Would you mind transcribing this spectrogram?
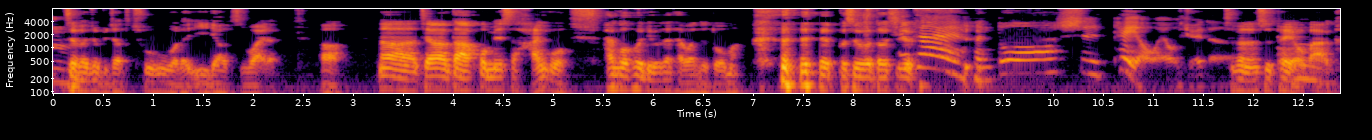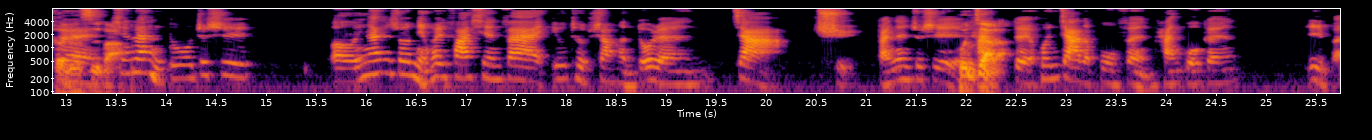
嗯，这个就比较出乎我的意料之外了啊。那加拿大后面是韩国，韩国会留在台湾的多吗？不是，都是现在很多是配偶哎、我觉得这可能是配偶吧，嗯可能是吧。现在很多就是，呃，应该是说你会发现在 YouTube 上很多人嫁娶，反正就是婚嫁了对婚嫁的部分，韩国跟日本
